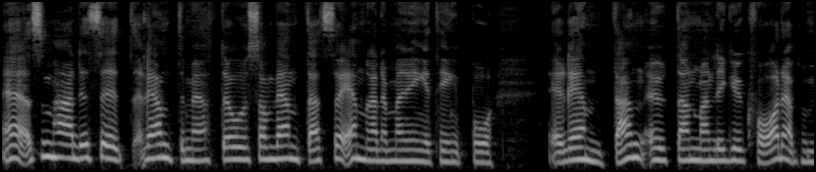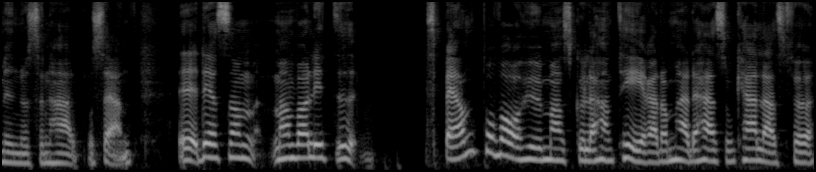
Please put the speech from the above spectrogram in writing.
eh, som hade sitt räntemöte och som väntat så ändrade man ju ingenting på eh, räntan utan man ligger ju kvar där på minus en halv procent. Det som man var lite spänd på var hur man skulle hantera de här, det här som kallas för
